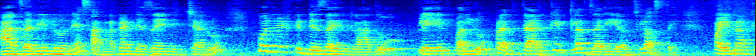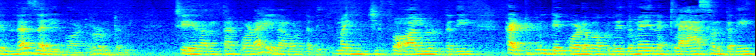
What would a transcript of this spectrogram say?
ఆ జరీలోనే సన్నగా డిజైన్ ఇచ్చారు. కొన్నిటికి డిజైన్ రాదు. ప్లెయిన్ పళ్ళు ప్రతిదానికి ఇట్లా జరీ అంచులు వస్తాయి. పైన కింద జరీ బార్డర్ ఉంటుంది. చీర అంతా కూడా ఇలా ఉంటుంది. మంచి ఫాల్ ఉంటుంది. కట్టుకుంటే కూడా ఒక విధమైన క్లాస్ ఉంటుంది.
